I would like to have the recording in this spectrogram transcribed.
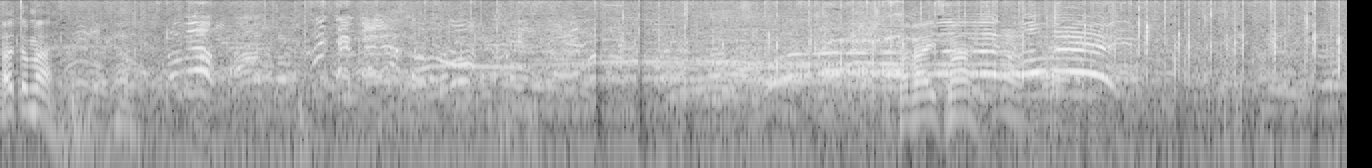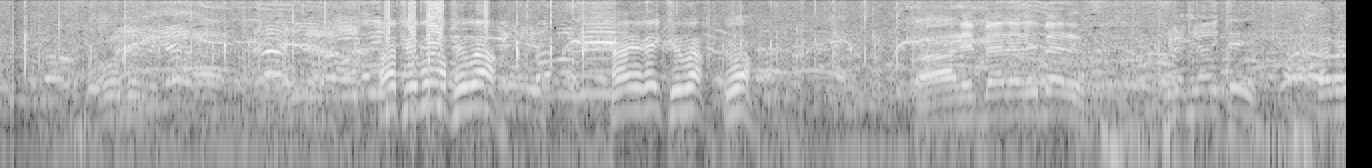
Ah Thomas Ça va Isma Ah fais voir, fais voir. Ah Eric, fais voir, fais voir. Ah elle est belle, elle est belle. Tu l'as mérité Pablo.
